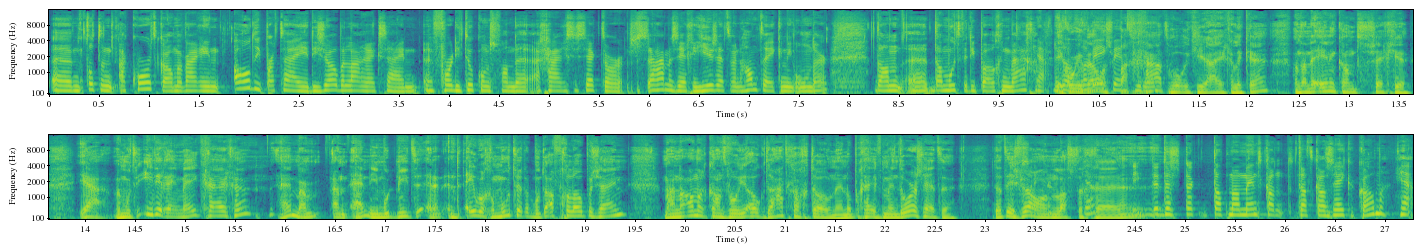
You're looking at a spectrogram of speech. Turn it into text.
Um, tot een akkoord komen waarin al die partijen die zo belangrijk zijn uh, voor die toekomst van de agrarische sector. samen zeggen: hier zetten we een handtekening onder. Dan, uh, dan moeten we die poging wagen. Ja, dus ik hoor je wel een spagaat, hoor ik hier eigenlijk. Hè? Want aan de ene kant zeg je: ja, we moeten iedereen meekrijgen. Hè, maar en je moet niet. En het eeuwige moet dat moet afgelopen zijn. Maar aan de andere kant wil je ook daadkracht tonen en op een gegeven moment doorzetten. Dat is wel een lastig. Ja. Uh... Dus dat, dat, moment kan, dat kan zeker komen. Ja.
